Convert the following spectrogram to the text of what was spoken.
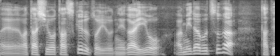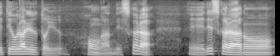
えー、私を助けるという願いを阿弥陀仏が立てておられるという本願ですから、えー、ですからあの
